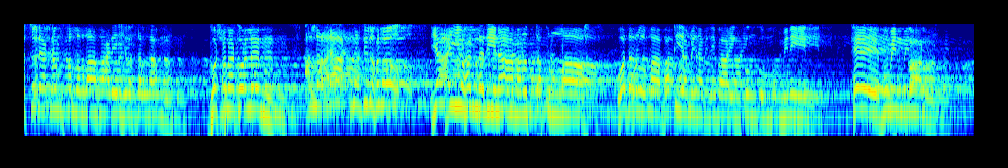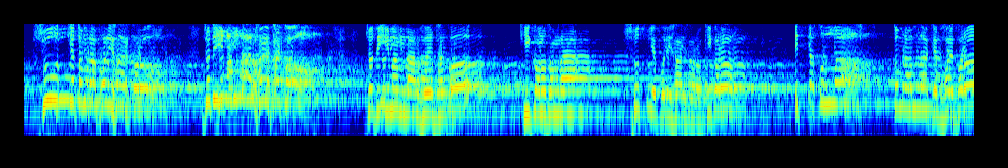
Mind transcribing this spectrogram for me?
রসুল আকরম সাল্লাল্লাহু আলাইহি ওয়াসাল্লাম ঘোষণা করলেন, আল্লাহর আয়াত নাজিল হলো, ইয়া আইয়ুহাল্লাযীনা আমানুত্তাকুল্লাহ ওয়া যারু মা বাকিয়া মিনার রিবা ইন কুনতুম মুমিনিন। হে মুমিনগণ, সুদকে তোমরা পরিহার করো। যদি ইমানদার হয়ে থাকো, যদি ইমানদার হয়ে থাকো, কি করো তোমরা? সুদকে পরিহার করো। কি করো? ইত্তাকুল্লাহ, তোমরা আল্লাহকে ভয় করো।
